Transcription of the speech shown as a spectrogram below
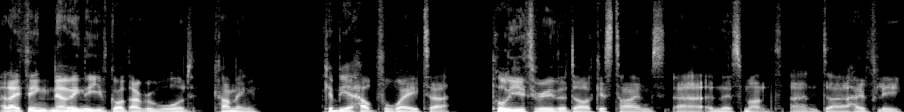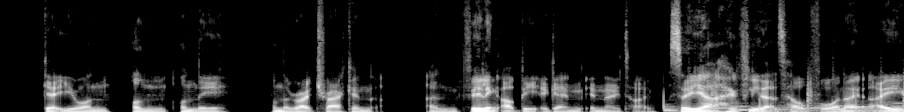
and I think knowing that you've got that reward coming can be a helpful way to pull you through the darkest times uh, in this month, and uh, hopefully get you on on on the on the right track and and feeling upbeat again in no time. So yeah, hopefully that's helpful. And I, I,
